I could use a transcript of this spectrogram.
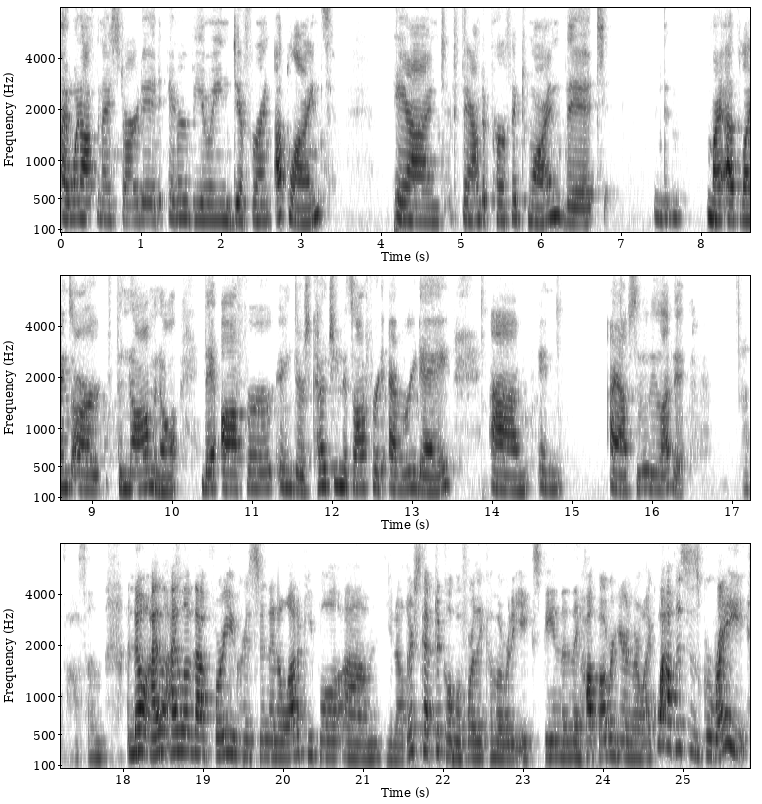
I went off and I started interviewing different uplines and found a perfect one that my uplines are phenomenal. They offer, and there's coaching that's offered every day. Um, and I absolutely love it. That's awesome. No, I, I love that for you, Kristen. And a lot of people, um, you know, they're skeptical before they come over to EXP and then they hop over here and they're like, wow, this is great.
